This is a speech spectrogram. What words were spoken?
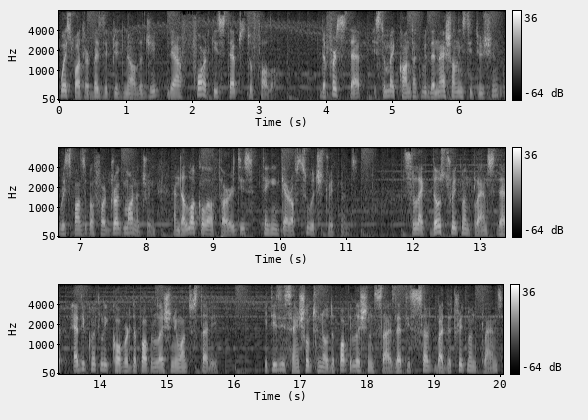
wastewater-based epidemiology, there are four key steps to follow. The first step is to make contact with the national institution responsible for drug monitoring and the local authorities taking care of sewage treatment. Select those treatment plants that adequately cover the population you want to study. It is essential to know the population size that is served by the treatment plants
